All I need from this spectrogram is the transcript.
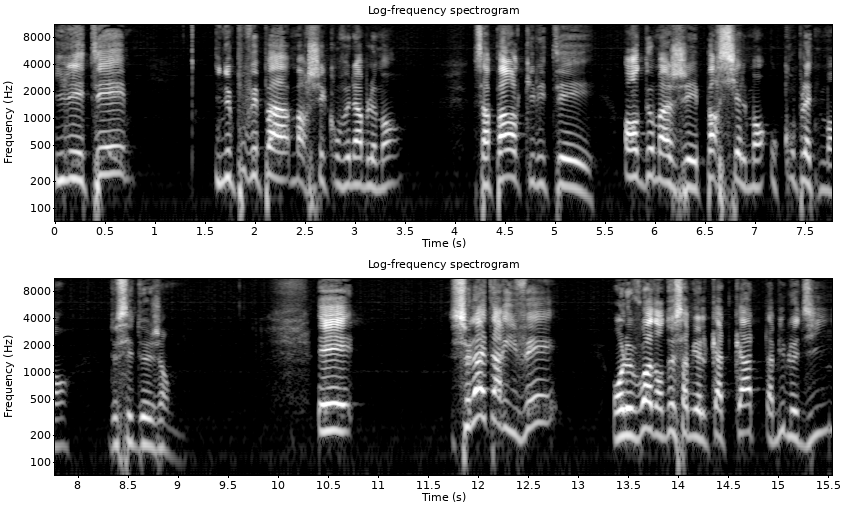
il était, il ne pouvait pas marcher convenablement. Ça parle qu'il était endommagé partiellement ou complètement de ses deux jambes. Et cela est arrivé, on le voit dans 2 Samuel 4.4, la Bible dit,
